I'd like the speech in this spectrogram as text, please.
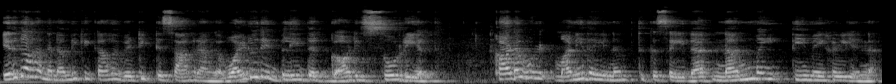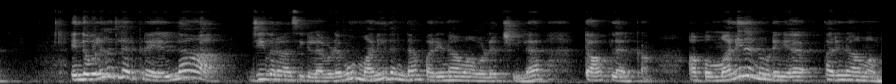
எதுக்காக அந்த நம்பிக்கைக்காக வெட்டிட்டு சாகுறாங்க? Why do they believe that God is so real கடவுள் மனித இனத்துக்கு செய்த நன்மை தீமைகள் என்ன? இந்த உலகத்துல இருக்கிற எல்லா ஜீவராசிகளை விடவும் மனிதன் தான் பரிணாம வளர்ச்சியில டாப்ல இருக்கான். அப்போ மனிதனுடைய பரிணாமம்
